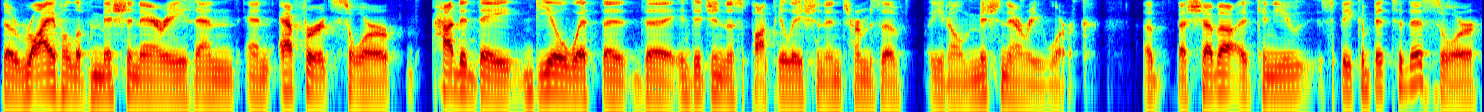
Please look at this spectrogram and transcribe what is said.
the arrival of missionaries and and efforts or how did they deal with the the indigenous population in terms of you know missionary work? Uh, Batsheva, can you speak a bit to this or?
